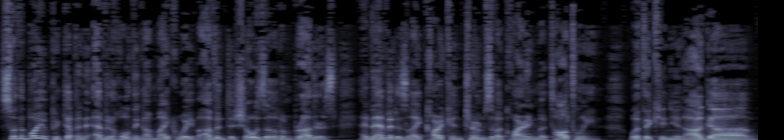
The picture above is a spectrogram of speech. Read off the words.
So the boy who picked up an Evid holding a microwave oven to show his eleven brothers, an Evid is like Karka in terms of acquiring metaltlin, with a Kinyan Agav,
